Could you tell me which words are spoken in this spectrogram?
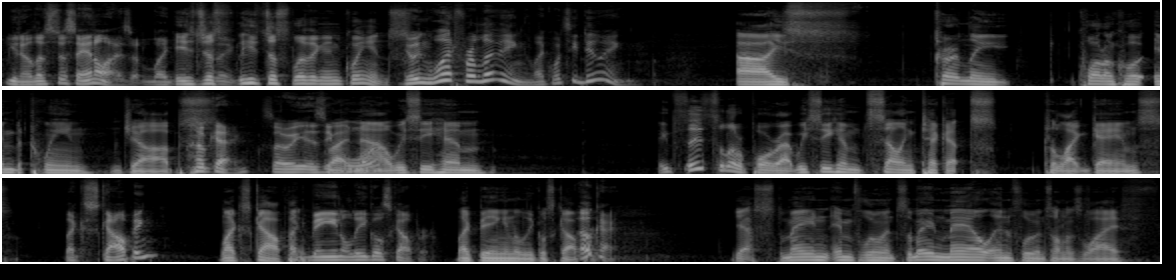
You know, let's just analyze it. Like he's just thing. he's just living in Queens. doing what for a living? Like, what's he doing? Uh, he's currently quote unquote in between jobs. Okay, so he, is he right poor? now we see him. It's, it's a little poor, right? We see him selling tickets to like games, like scalping, like scalping, Like being an illegal scalper. like being an illegal scalper. Okay, Yes, the main influence, the main male influence on his life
